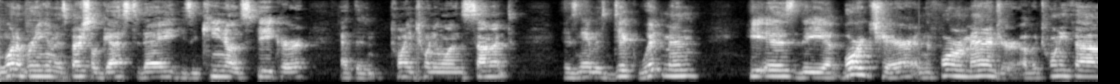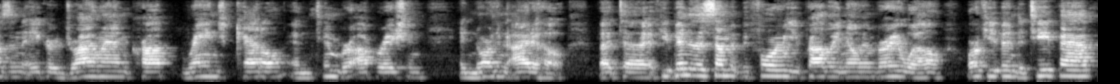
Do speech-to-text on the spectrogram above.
We want to bring in a special guest today. He's a keynote speaker at the 2021 summit. His name is Dick Wittman. He is the board chair and the former manager of a 20,000 acre dryland crop range cattle and timber operation in northern Idaho. But uh, if you've been to the summit before, you probably know him very well. Or if you've been to TEPAP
